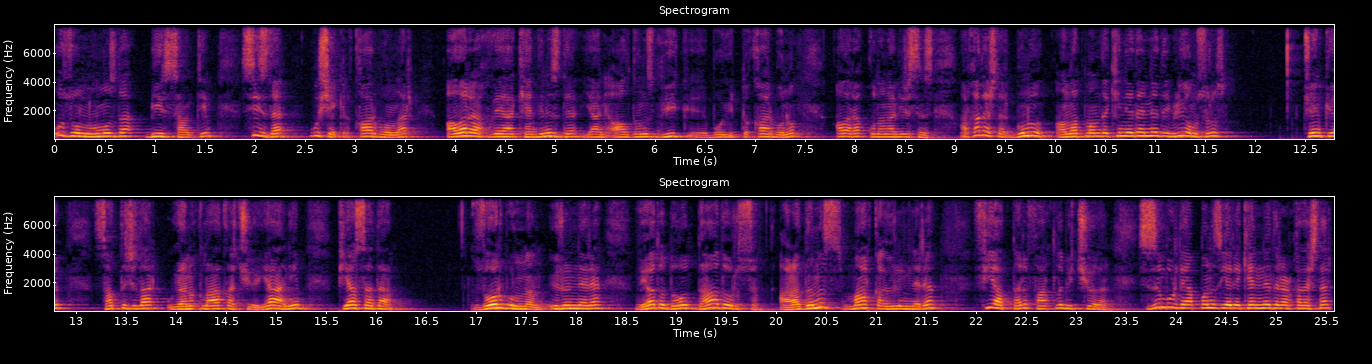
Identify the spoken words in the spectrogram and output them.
Uzunluğumuz da bir santim. Siz de bu şekil karbonlar alarak veya kendiniz de yani aldığınız büyük e, boyutlu karbonu alarak kullanabilirsiniz. Arkadaşlar bunu anlatmamdaki neden nedir biliyor musunuz? Çünkü satıcılar uyanıklığa kaçıyor. Yani piyasada zor bulunan ürünlere veya da daha doğrusu aradığınız marka ürünlere fiyatları farklı biçiyorlar. Sizin burada yapmanız gereken nedir arkadaşlar?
